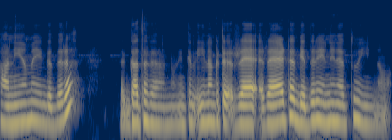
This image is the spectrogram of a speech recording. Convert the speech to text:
තනියම ඒ ගෙදර ගත කරන්න ඕනේ. ඊළඟට රෑට ගෙදර එන්නේ නැතුව ඉන්නවා.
